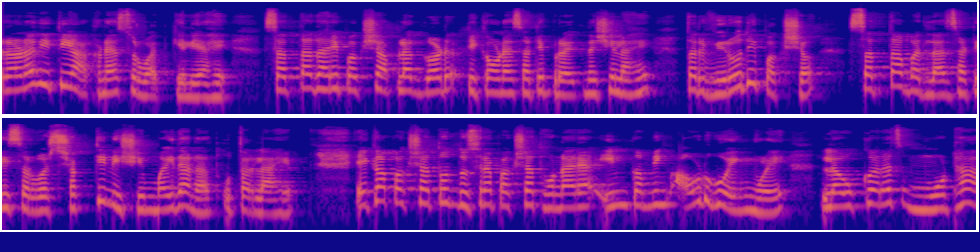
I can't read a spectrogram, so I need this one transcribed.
रणनीती आखण्यास सुरुवात केली आहे. सत्ताधारी पक्ष आपला गड टिकवण्यासाठी प्रयत्नशील आहे तर विरोधी पक्ष सत्ता बदलांसाठी सर्व शक्तीनिशी मैदानात उतरला आहे. एका पक्षातून दुसऱ्या पक्षात होणाऱ्या इनकमिंग आउटगोईंगमुळे लवकरच मोठा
